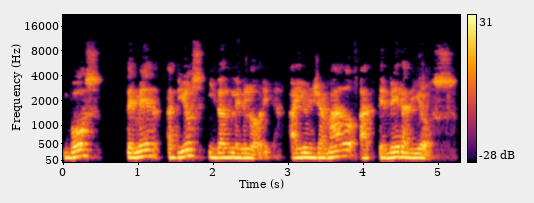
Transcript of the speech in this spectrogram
voz, temed a Dios y dadle gloria. Hay un llamado a temer a Dios.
